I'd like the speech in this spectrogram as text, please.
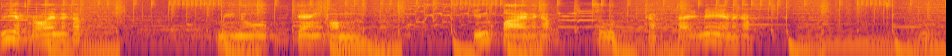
เรียบร้อยนะครับ เมนูแกงอ่อมลิ้นควายนะครับ สูตรขัดใจแม่นะครับอ้โห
